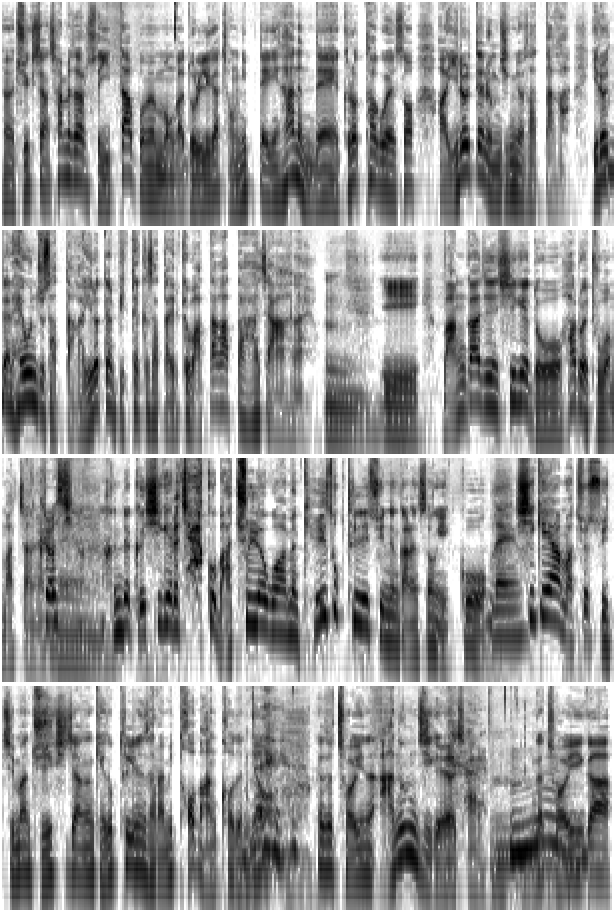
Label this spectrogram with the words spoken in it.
어, 주식시장 참여자로서 있다 보면 뭔가 논리가 정립되긴 하는데 그렇다고 해서 해서 아 이럴 때는 음식료 샀다가 이럴 때는 음. 해운주 샀다가 이럴 때는 빅테크 샀다 이렇게 왔다 갔다 하지 않아요. 음. 이 망가진 시계도 하루에 두 번 맞잖아요. 그렇죠. 네. 근데 그 시계를 자꾸 맞추려고 하면 계속 틀릴 수 있는 가능성이 있고 네. 시계야 맞출 수 있지만 주식 시장은 계속 틀리는 사람이 더 많거든요. 네. 그래서 저희는 안 움직여요, 잘. 음. 그러니까 저희가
